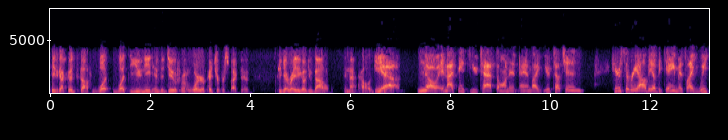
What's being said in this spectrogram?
He's got good stuff. What what do you need him to do from a warrior pitcher perspective to get ready to go do battle in that college? Yeah. No, and I think you tapped on it, man. Like you're touching. Here's the reality of the game. It's like we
